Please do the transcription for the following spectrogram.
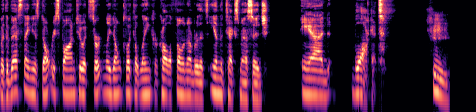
But the best thing is don't respond to it. Certainly don't click a link or call a phone number that's in the text message and block it. Hmm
